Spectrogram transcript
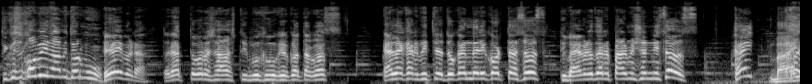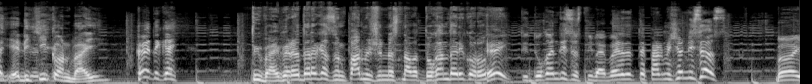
তুই কিছু কবি না আমি ধর্মু? এই বেটা তোর এত বড় সাহস তুই মুখে মুখে কথা কস। এলাকার ভিতরে দোকানদারি করতেছস তুই ভাই ব্রাদারের পারমিশন নিছস? হেই ভাই এডি কি কন ভাই? হেই দেখে আয়। তুই ভাই ব্রাদারের কাছে পারমিশন নিস না আবার দোকানদারি করো। এই তুই দোকান দিছস তুই ভাই ব্রাদারের পারমিশন নিছস? ভাই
